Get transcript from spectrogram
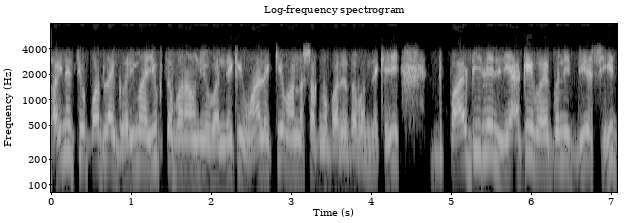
होइन त्यो पदलाई गरिमायुक्त बनाउने हो भनेदेखि उहाँले के भन्न सक्नु पर्यो त भनेदेखि पार्टीले ल्याएकै भए पनि देश हित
